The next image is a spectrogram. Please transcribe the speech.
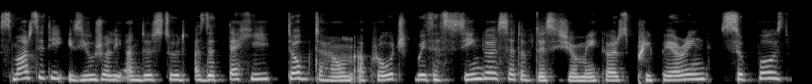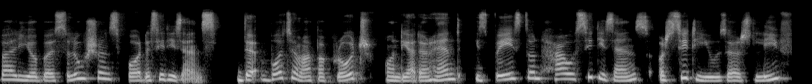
smart city is usually understood as the techie top down approach with a single set of decision makers preparing supposed valuable solutions for the citizens. The bottom up approach, on the other hand, is based on how citizens or city users live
